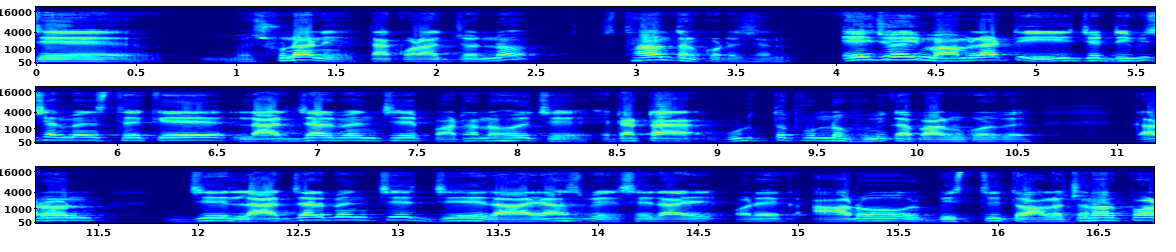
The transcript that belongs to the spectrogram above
যে শুনানি তা করার জন্য স্থানান্তর করেছেন। এই যে এই মামলাটি যে ডিভিশন বেঞ্চ থেকে লার্জার বেঞ্চে পাঠানো হয়েছে, এটা একটা গুরুত্বপূর্ণ ভূমিকা পালন করবে। কারণ যে লার্জার বেঞ্চে যে রায় আসবে, সেই রায় অনেক আরও বিস্তৃত আলোচনার পর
